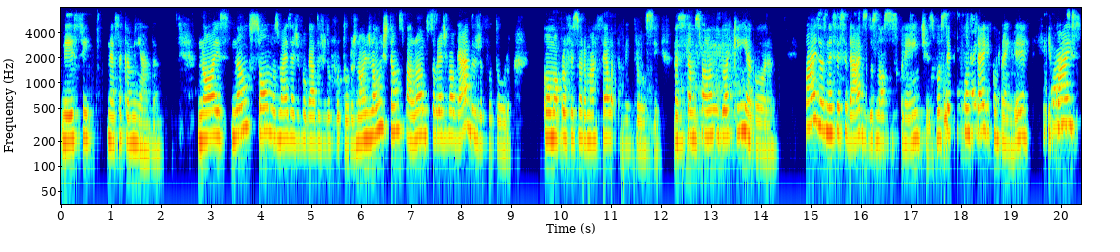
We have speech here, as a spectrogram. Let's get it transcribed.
nesse nessa caminhada. Nós não somos mais advogados do futuro, nós não estamos falando sobre advogados do futuro, como a professora Marcela também trouxe. Nós estamos falando do aqui e agora. Quais as necessidades dos nossos clientes você consegue compreender? E quais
